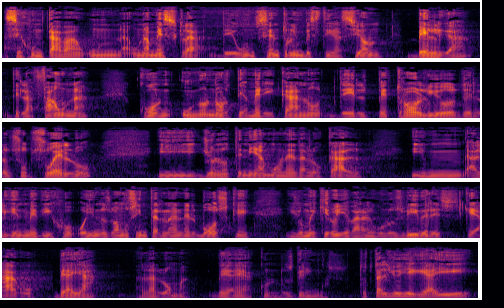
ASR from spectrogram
se juntaba una, mezcla de un centro de investigación belga de la fauna con uno norteamericano del petróleo, del subsuelo, y yo no tenía moneda local y alguien me dijo, oye, nos vamos a internar en el bosque y yo me quiero llevar algunos víveres, ¿qué hago? Ve allá a la loma, ve allá con los gringos. Total, yo llegué ahí,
